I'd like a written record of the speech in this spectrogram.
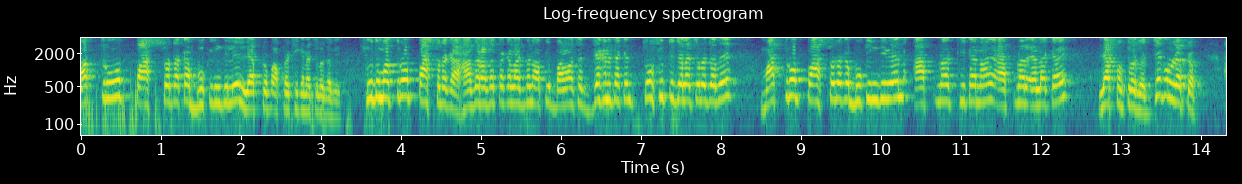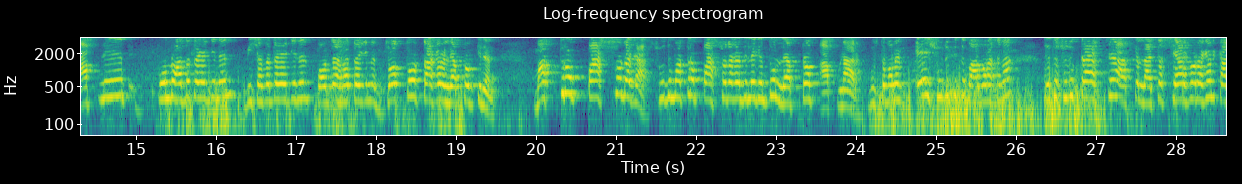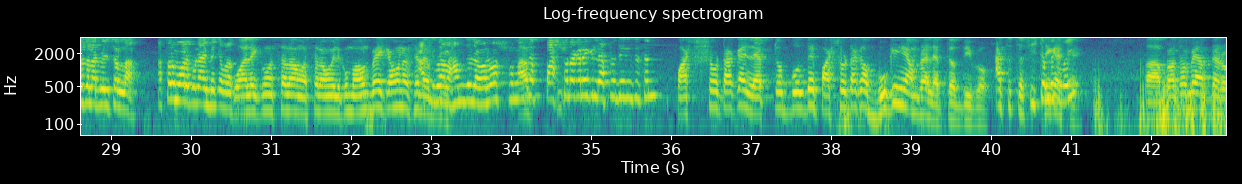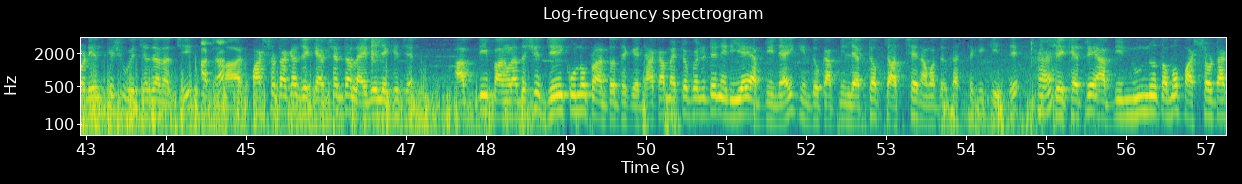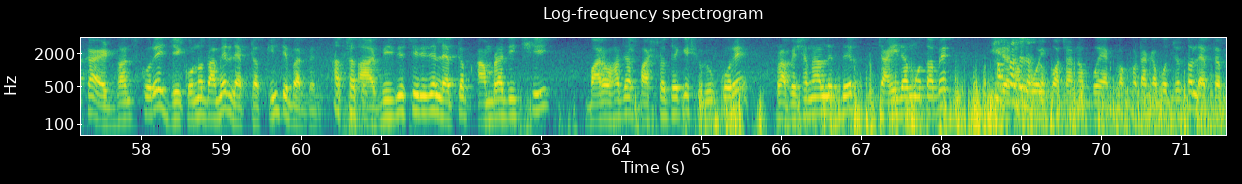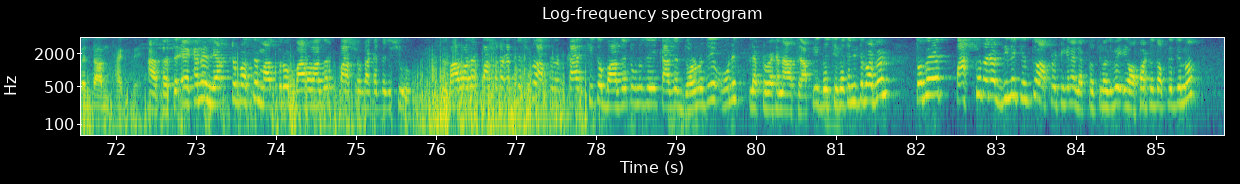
মাত্র পাঁচশো টাকা বুকিং দিলে ল্যাপটপ আপনার ঠিকানা চলে যাবে। শুধুমাত্র পাঁচশো টাকা, হাজার হাজার টাকা লাগবে না, আপনি বাংলাদেশের যেখানে থাকেন চৌষট্টি জেলায় চলে যাবে। মাত্র পাঁচশো টাকা বুকিং দিবেন, আপনার ঠিকানায়, আপনার এলাকায় ল্যাপটপ চলে যাবে যে কোনো ল্যাপটপ। আপনি পনেরো হাজার টাকা কিনেন, বিশ হাজার টাকা কিনেন, পঞ্চাশ হাজার টাকা কিনেন, যত টাকার ল্যাপটপ কিনেন, মাত্র পাঁচশো টাকা, শুধুমাত্র পাঁচশো টাকা দিলে কিন্তু ল্যাপটপ আপনার, বুঝতে পারলেন? এই সুযোগ কিন্তু বারবার আসে না। যেহেতু সুযোগটা আসছে, আজকে লাইভটা শেয়ার করে রাখেন, কাজে লাগবে ইনশাল্লাহ। আসসালামু আলাইকুম নাইম ভাই কেমন আছেন? ওয়ালাইকুম আসসালাম আসসালামু আলাইকুম। মামুন ভাই কেমন আছেন আপনি? আলহামদুলিল্লাহ ভালো। শোনাতে পাঁচশো টাকা নাকি ল্যাপটপ দিয়ে দিতেছেন? পাঁচশো টাকায় ল্যাপটপ বলতে পাঁচশো টাকা বুকিং এ আমরা ল্যাপটপ দিব। আচ্ছা আচ্ছা সিস্টেম ঠিক আছে? আহ, প্রথমে আপনার অডিয়েন্সকে শুভেচ্ছা জানাচ্ছি। আচ্ছা। আর পাঁচশো টাকা যে ক্যাপশনটা লাইভে লিখেছেন আপনি বাংলাদেশের যে কোনো প্রান্ত থেকে ঢাকা মেট্রোপলিটন এরিয়ায় আপনি নেয় কিন্তু আপনি ল্যাপটপ চাচ্ছেন আমাদের কাছ থেকে কিনতে সেই সেক্ষেত্রে আপনি ন্যূনতম পাঁচশো টাকা অ্যাডভান্স করে যে কোনো দামের ল্যাপটপ কিনতে পারবেন। আচ্ছা আচ্ছা। আর বিজনেস সিরিজের ল্যাপটপ আমরা দিচ্ছি বারো হাজার পাঁচশো থেকে শুরু করে প্রফেশনালদের চাহিদা মোতাবেক নিরানব্বই পঁচানব্বই এক লক্ষ টাকা পর্যন্ত ল্যাপটপের দাম থাকবে। আচ্ছা আচ্ছা এখানে ল্যাপটপ আছে মাত্র বারো হাজার পাঁচশো টাকা থেকে শুরু। বারো হাজার পাঁচশো টাকা থেকে শুরু। আপনার কাঙ্ক্ষিত বাজেট অনুযায়ী কাজের ধরন অনুযায়ী অনেক ল্যাপটপ এখানে আছে। আপনি বেছে বেছে নিতে পারবেন। তবে পাঁচশো টাকা দিলে কিন্তু আপনার ঠিকানা ল্যাপটপ চলে যাবে এই অফার কিন্তু আপনাদের জন্য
